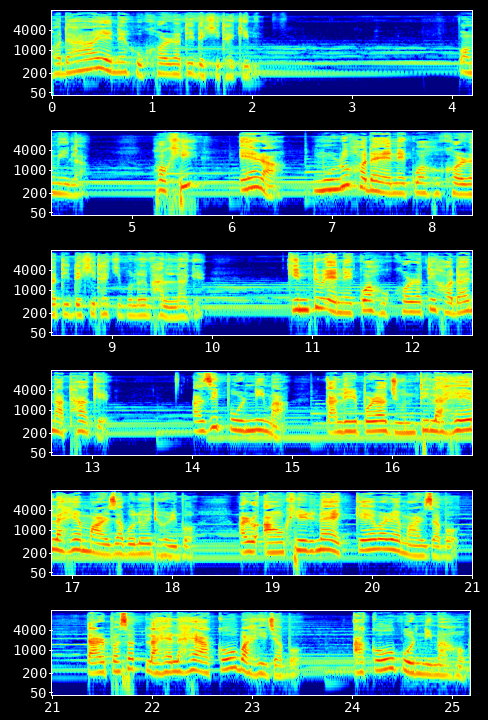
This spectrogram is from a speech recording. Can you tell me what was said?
সদায় এনে সুখৰ ৰাতি দেখি থাকিম। পমিলা সখী এৰা মোৰো সদায় এনেকুৱা সুখৰ ৰাতি দেখি থাকিবলৈ ভাল লাগে। কিন্তু এনেকুৱা সুখৰ ৰাতি সদায় নাথাকে। আজি পূৰ্ণিমা কালিৰ পৰা জোনটি লাহে লাহে মাৰ যাবলৈ ধৰিব আৰু আউসীৰ দিনা একেবাৰে মাৰ যাব। তাৰ পাছত লাহে লাহে আকৌ বাঢ়ি যাব আকৌ পূৰ্ণিমা হ'ব।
